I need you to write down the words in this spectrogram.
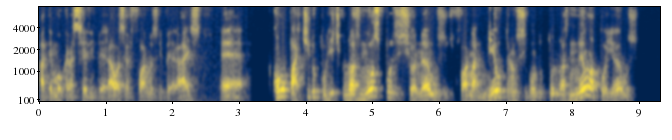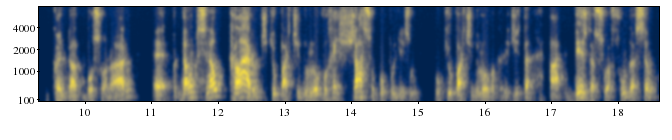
a democracia liberal, as reformas liberais. É, como partido político, nós nos posicionamos de forma neutra no segundo turno, nós não apoiamos o candidato Bolsonaro. É, dá um sinal claro de que o Partido Novo rechaça o populismo O que o Partido Novo acredita, desde a sua fundação,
